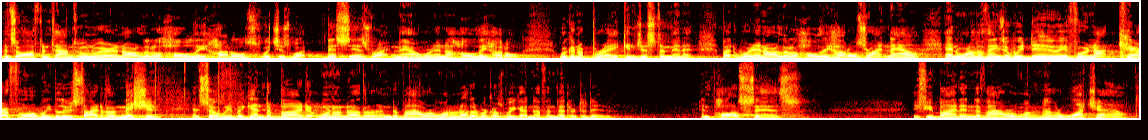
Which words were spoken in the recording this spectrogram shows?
And so, oftentimes, when we're in our little holy huddles, which is what this is right now, we're in a holy huddle. We're going to break in just a minute, but we're in our little holy huddles right now. And one of the things that we do, if we're not careful, we lose sight of the mission. And so, we begin to bite at one another and devour one another because we got nothing better to do. And Paul says, if you bite and devour one another, watch out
